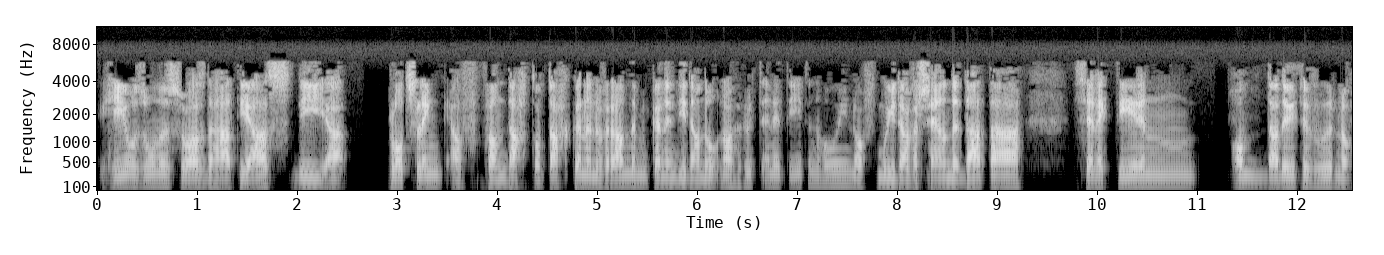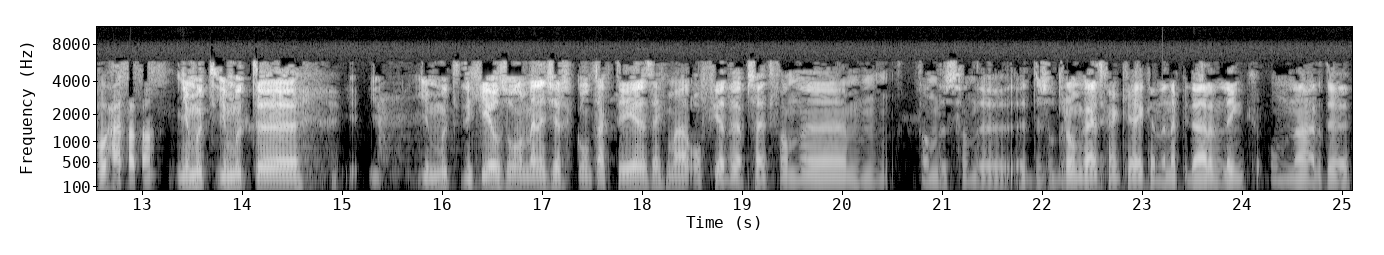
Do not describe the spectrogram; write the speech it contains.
geozones zoals de HTA's, die ja, plotseling of van dag tot dag kunnen veranderen, kunnen die dan ook nog roet in het eten gooien? Of moet je daar verschillende data selecteren om dat uit te voeren? Of hoe gaat dat dan? Je moet, je moet, uh, je, je moet de geozone manager contacteren, zeg maar, of via de website van, uh, van, dus, van de, dus op DroneGuide gaan kijken. En dan heb je daar een link om naar de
